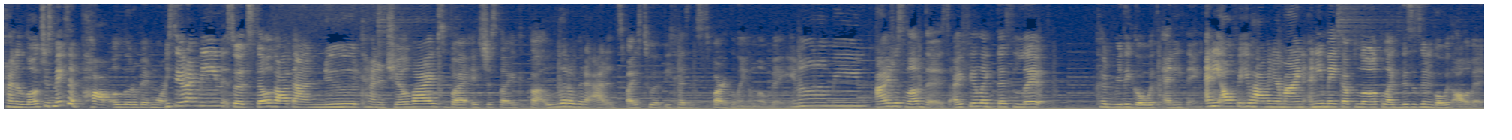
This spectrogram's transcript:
kind of look just makes it pop a little bit more. You see what I mean? So it's still got that nude kind of chill vibes, but it's just like got a little bit of added spice to it because it's sparkling a little bit. You know what I mean? I just love this. I feel like this lip could really go with anything. Any outfit you have in your mind, any makeup look, like this is gonna go with all of it.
